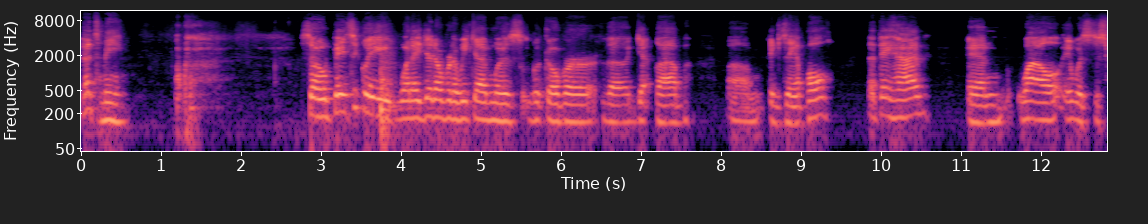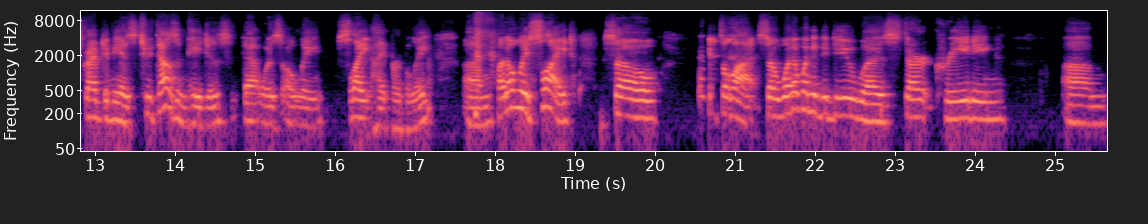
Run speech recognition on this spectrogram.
That's me. So basically, what I did over the weekend was look over the GitLab um, example that they had. And while it was described to me as 2,000 pages, that was only slight hyperbole, um, but only slight. So it's a lot. So what I wanted to do was start creating um,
